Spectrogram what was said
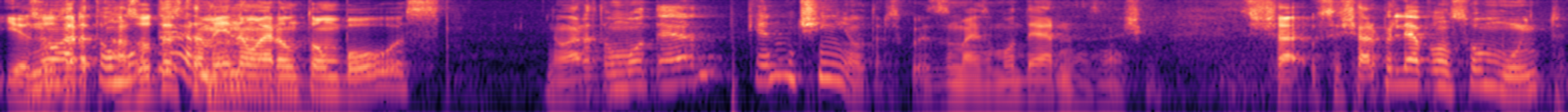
E as, outra, as outras também não eram tão boas. Não era tão moderno porque não tinha outras coisas mais modernas, né? Acho que o C Sharp ele avançou muito.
